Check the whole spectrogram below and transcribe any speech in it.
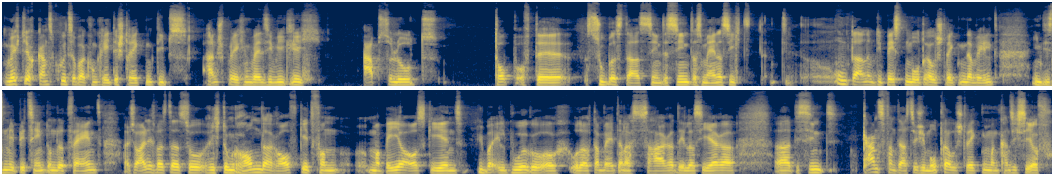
möchte ich auch ganz kurz aber konkrete Streckentipps ansprechen, weil sie wirklich absolut Top of the Superstars sind. Es sind aus meiner Sicht die, unter anderem die besten Motorradstrecken der Welt in diesem Epizentrum dort vereint. Also alles, was da so Richtung Ronda raufgeht, von Marbella ausgehend über El Burgo auch, oder auch dann weiter nach Sahara de la Sierra, äh, das sind ganz fantastische Motorradstrecken. Man kann sich sehr auf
